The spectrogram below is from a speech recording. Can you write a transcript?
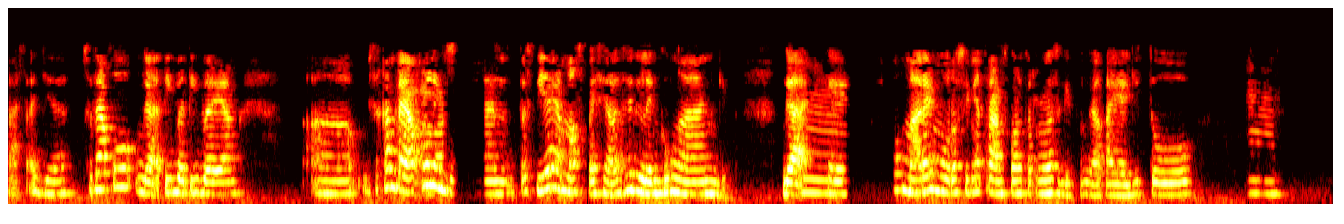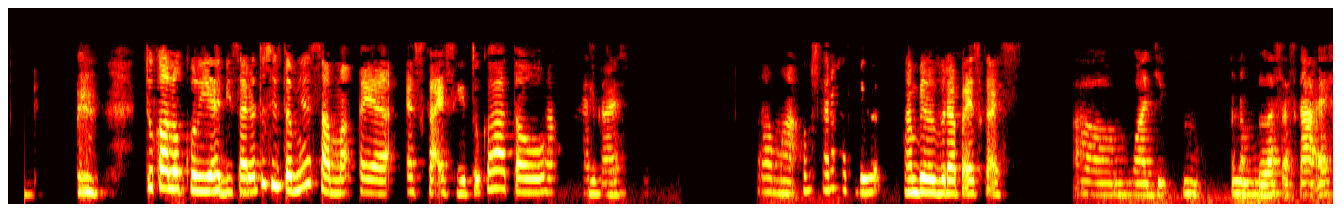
pas aja. Maksudnya aku nggak tiba-tiba yang eh, misalkan kayak aku lingkungan, terus dia emang spesialisnya di lingkungan gitu. Nggak Hmm. kayak aku kemarin ngurusinnya transport terus gitu, nggak kayak gitu. Hmm. Itu kalau kuliah di sana tuh sistemnya sama kayak SKS gitu kah atau SKS sama kamu sekarang ngambil, ngambil berapa SKS? em, wajib mm, 16 SKS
